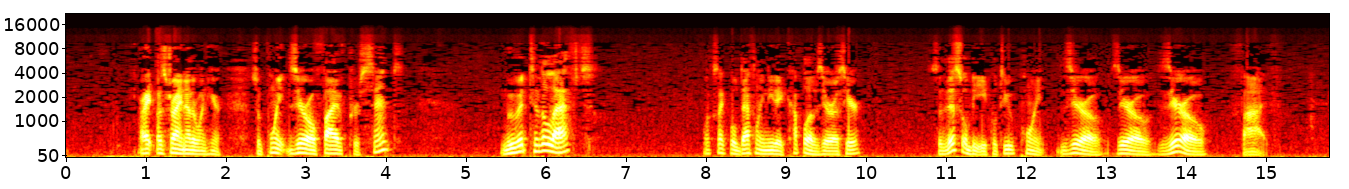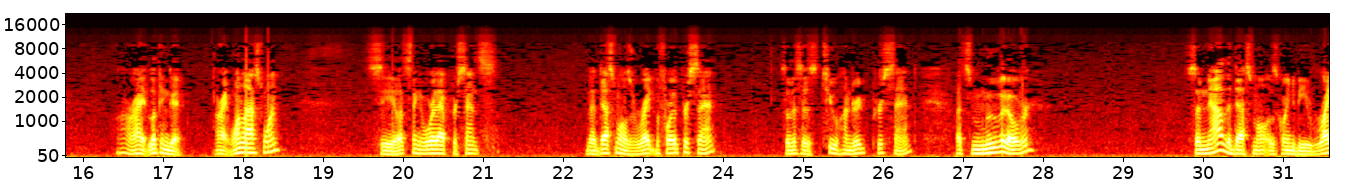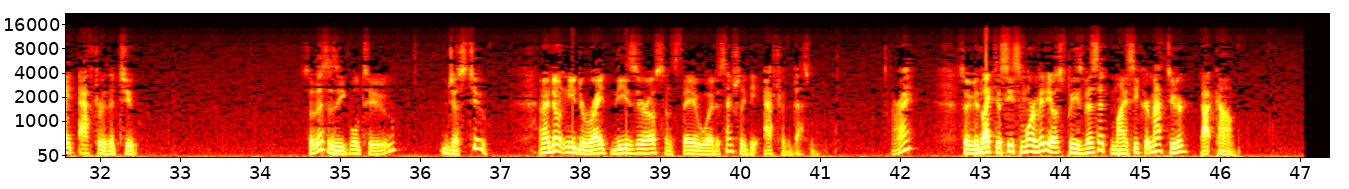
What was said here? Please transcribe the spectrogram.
All right, let's try another one here. So 0.05%. Move it to the left. Looks like we'll definitely need a couple of zeros here. So this will be equal to 0.0005. All right, looking good. All right, one last one. Let's see, let's think of where that percent's. The decimal is right before the percent. So this is 200%. Let's move it over. So now the decimal is going to be right after the 2. So this is equal to just 2. And I don't need to write these zeros since they would essentially be after the decimal. Alright? So if you'd like to see some more videos, please visit mysecretmathtutor.com.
